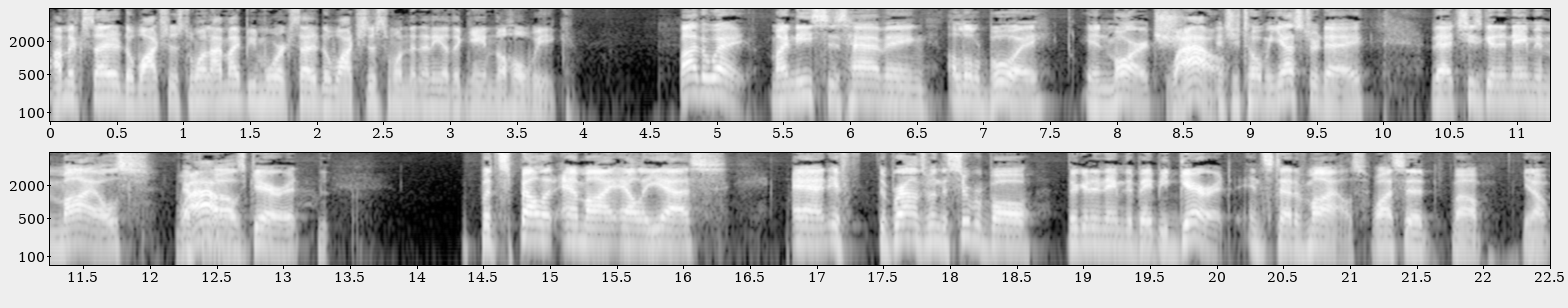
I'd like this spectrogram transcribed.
I'm excited to watch this one. I might be more excited to watch this one than any other game the whole week. By the way, my niece is having a little boy in March. Wow. And she told me yesterday that she's going to name him Miles after Myles Garrett, but spell it M I L E S. And if the Browns win the Super Bowl, they're going to name the baby Garrett instead of Miles. Well, I said, well, you know,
